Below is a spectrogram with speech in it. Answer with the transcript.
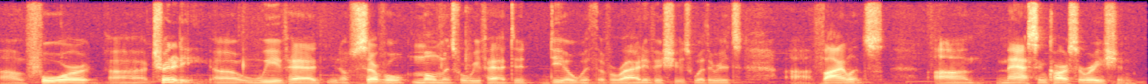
Uh, for uh, Trinity, uh, we've had you know several moments where we've had to deal with a variety of issues, whether it's uh, violence, um, mass incarceration,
